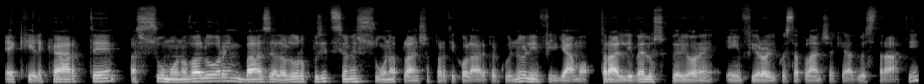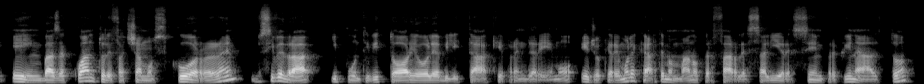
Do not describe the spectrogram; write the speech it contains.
è che le carte assumono valore in base alla loro posizione su una plancia particolare, per cui noi le infiliamo tra il livello superiore e inferiore di questa plancia che ha due strati e in base a quanto le facciamo scorrere si vedrà i punti vittoria o le abilità che prenderemo e giocheremo le carte man mano per farle salire sempre più in alto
